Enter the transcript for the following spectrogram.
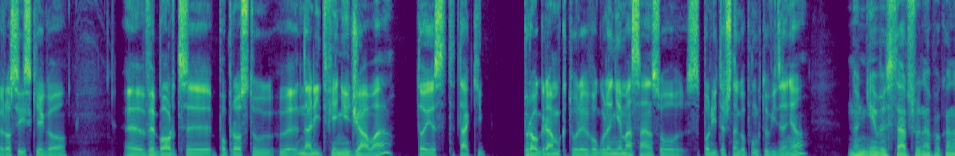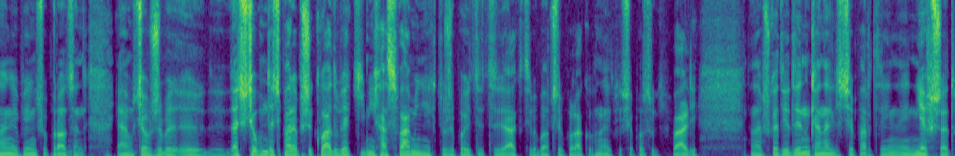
y, rosyjskiego y, wyborcy po prostu y, na Litwie nie działa. To jest taki program, który w ogóle nie ma sensu z politycznego punktu widzenia? no nie wystarczył na pokonanie 5%. Ja bym chciał, żeby dać, chciałbym dać parę przykładów, jakimi hasłami niektórzy politycy akcji wyborczej Polaków na Litwie się posługiwali. No, na przykład jedynka na liście partyjnej nie wszedł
